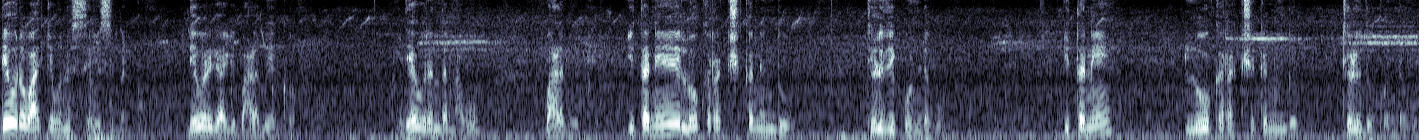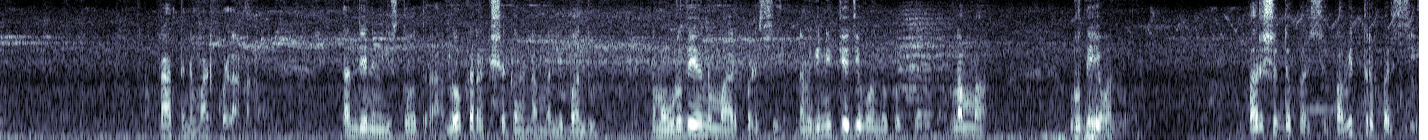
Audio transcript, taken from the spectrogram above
ದೇವರ ವಾಕ್ಯವನ್ನು ಸೇವಿಸಬೇಕು. ದೇವರಿಗಾಗಿ ಬಾಳಬೇಕು. ದೇವರಿಂದ ನಾವು ಬಾಳಬೇಕು. ಈತನೇ ಲೋಕರಕ್ಷಕನೆಂದು ತಿಳಿದುಕೊಂಡೆವು. ಈತನೇ ಲೋಕರಕ್ಷಕನೆಂದು ತಿಳಿದುಕೊಂಡೆವು. ಪ್ರಾರ್ಥನೆ ಮಾಡಿಕೊಳ್ಳೋಣ. ತಂದೆ, ನಿಮಗೆ ಸ್ತೋತ್ರ. ಲೋಕರಕ್ಷಕನು ನಮ್ಮಲ್ಲಿ ಬಂದು ನಮ್ಮ ಹೃದಯವನ್ನು ಮಾರ್ಪಡಿಸಿ ನಮಗೆ ನಿತ್ಯ ಜೀವವನ್ನು ಕೊಟ್ಟು ನಮ್ಮ ಹೃದಯವನ್ನು ಪರಿಶುದ್ಧಪಡಿಸಿ, ಪವಿತ್ರಪಡಿಸಿ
